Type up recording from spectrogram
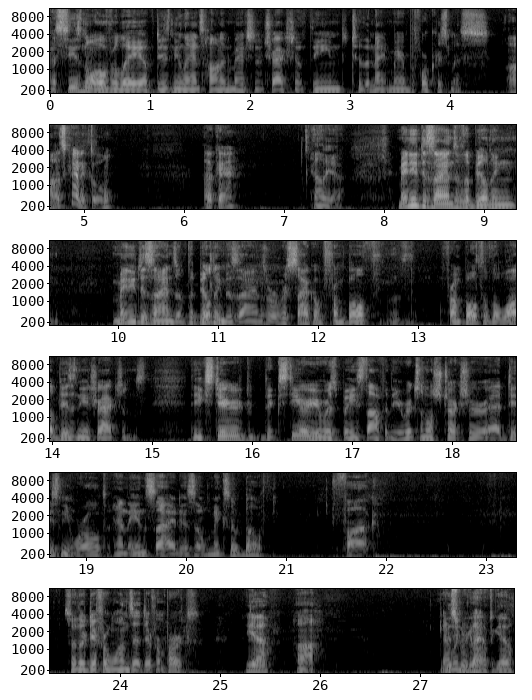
a seasonal overlay of Disneyland's Haunted Mansion attraction themed to the Nightmare Before Christmas. Oh, that's kind of cool. Okay. Hell yeah! Many designs of the building, many designs of the building designs were recycled from both from both of the Walt Disney attractions. The exterior the exterior was based off of the original structure at Disney World, and the inside is a mix of both. Fuck. So they're different ones at different parks, Yeah. huh? Guess Never we're gonna have to go.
